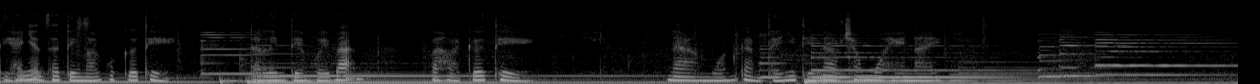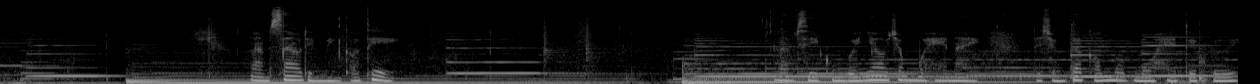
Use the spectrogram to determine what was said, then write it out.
thì hãy nhận ra tiếng nói của cơ thể đang lên tiếng với bạn và hỏi cơ thể, nàng muốn cảm thấy như thế nào trong mùa hè này? Làm sao để mình có thể gì cùng với nhau trong mùa hè này để chúng ta có một mùa hè tuyệt vời.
